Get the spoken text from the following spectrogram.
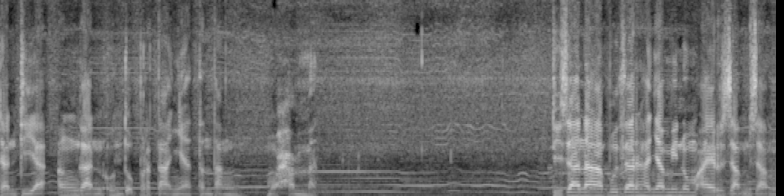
dan dia enggan untuk bertanya tentang Muhammad. Di sana Abu Zar hanya minum air zam-zam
